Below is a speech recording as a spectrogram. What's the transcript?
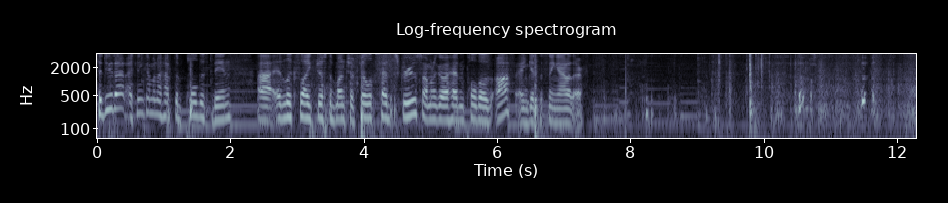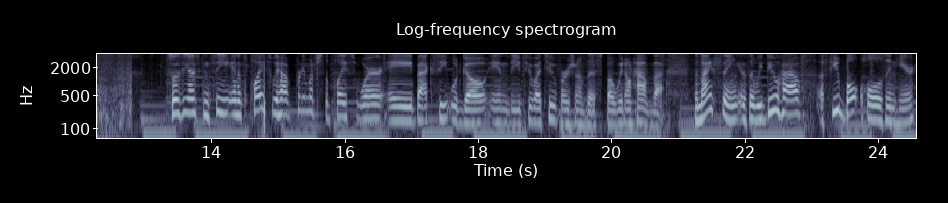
To do that, I think I'm gonna have to pull this bin. Uh, it looks like just a bunch of Phillips head screws, so I'm gonna go ahead and pull those off and get this thing out of there. So as you guys can see, in its place, we have pretty much the place where a back seat would go in the 2x2 version of this, but we don't have that. The nice thing is that we do have a few bolt holes in here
